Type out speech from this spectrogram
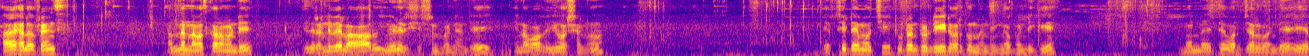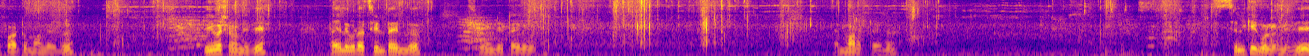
హాయ్ హలో ఫ్రెండ్స్. అందరు నమస్కారం అండి. ఇది రెండు వేల ఆరు ఏడు రిజిస్ట్రేషన్ బండి అండి. ఇన్నోవా ఈ వర్షన్. ఎఫ్సీ టైం వచ్చి టూ థౌసండ్ ట్వంటీ ఎయిట్ వరకు ఉందండి ఇంకా బండికి. బండి అయితే ఒరిజినల్ బండి ఏ ఫాటు మాలేదు ఈ వర్షన్ అండి ఇది. టైల్ కూడా సీల్ టైర్లు చూడండి టైల్ కూడా. ఎంఆర్ఎఫ్ టైర్ సిల్కీ గోల్డ్ అండి ఇది.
